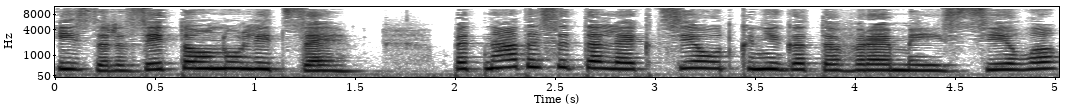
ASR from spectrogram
Изразително лице. 15-та лекция от книгата Време и сила.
